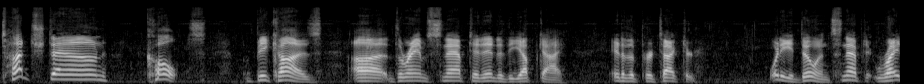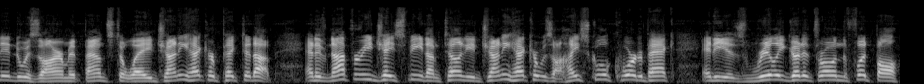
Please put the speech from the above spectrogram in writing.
touchdown, Colts, because uh, the Rams snapped it into the up guy, into the protector. What are you doing? Snapped it right into his arm. It bounced away. Johnny Hekker picked it up. And if not for EJ Speed, I'm telling you, Johnny Hekker was a high school quarterback, and he is really good at throwing the football.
